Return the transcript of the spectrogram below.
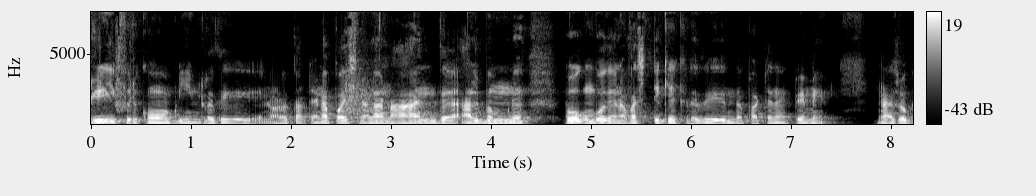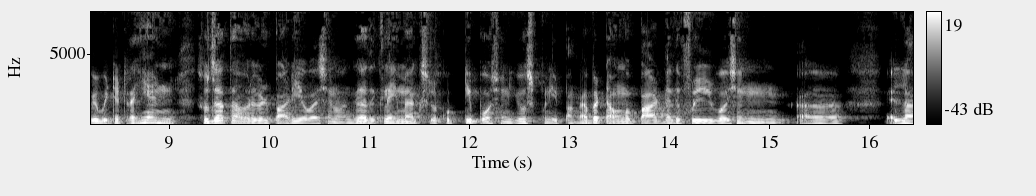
ரிலீஃப் இருக்கும் அப்படின்றது என்னோடய தாட் ஏன்னா பர்சனலாக நான் இந்த ஆல்பம்னு போகும்போதே நான் ஃபஸ்ட்டு கேட்குறது இந்த பாட்டை தான் எப்பயுமே. So give it try and Sujatha அவர்கள் பாடிய வெர்ஷன் வந்து அது கிளைமேக்ஸில் குட்டி போர்ஷன் யூஸ் பண்ணியிருப்பாங்க பட் அவங்க பாடினது ஃபுல் வெர்ஷன் எல்லா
